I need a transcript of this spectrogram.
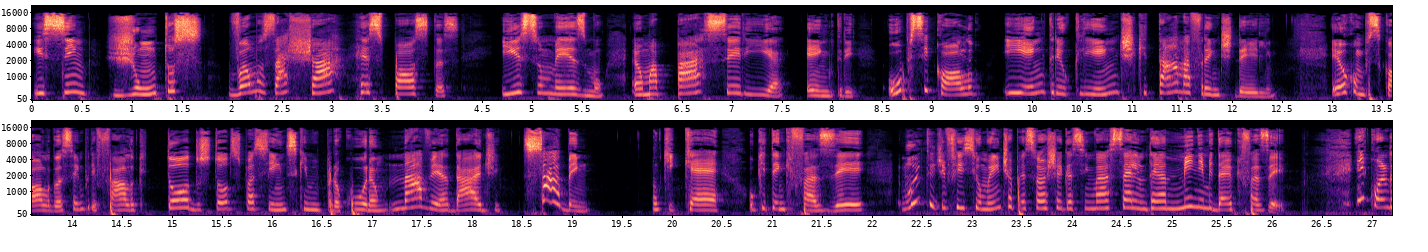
E sim, juntos vamos achar respostas isso mesmo, é uma parceria entre o psicólogo e entre o cliente que está na frente dele. Eu, como psicóloga, sempre falo que todos, todos os pacientes que me procuram, na verdade, sabem o que quer, o que tem que fazer. Muito dificilmente a pessoa chega assim, Marcelo, não tem a mínima ideia o que fazer. E, quando,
